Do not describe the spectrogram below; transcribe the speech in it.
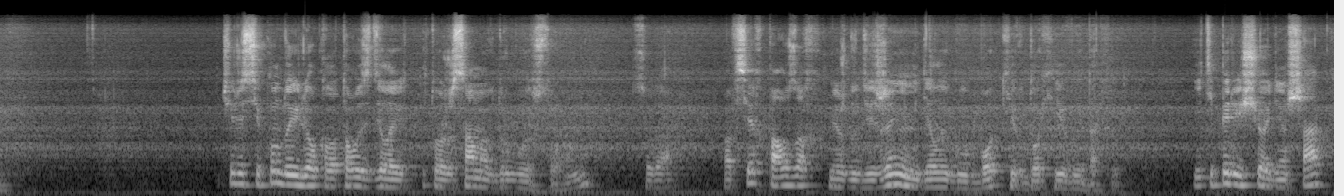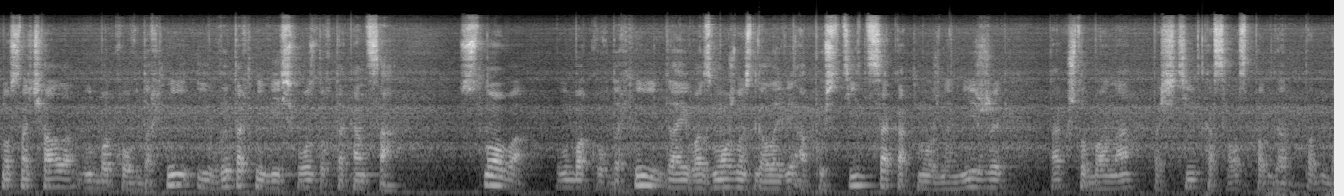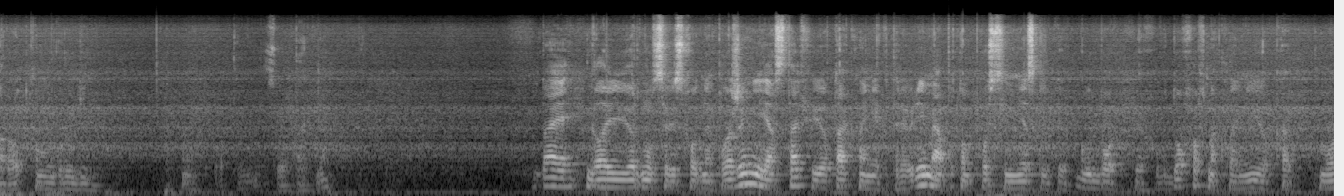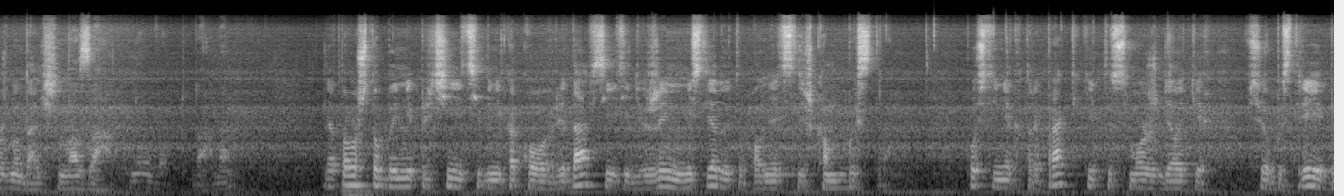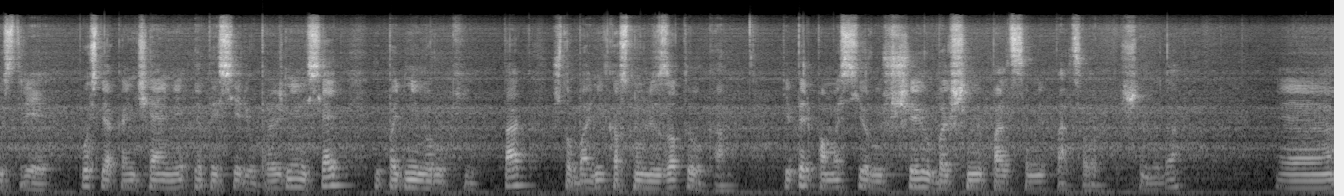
Через секунду или около того сделай то же самое в другую сторону. Сюда. Во всех паузах между движениями делай глубокие вдохи и выдохи. И теперь еще один шаг, но сначала глубоко вдохни и выдохни весь воздух до конца. Снова глубоко вдохни и дай возможность голове опуститься как можно ниже, так, чтобы она почти касалась подбородком груди. Вот, так, да? Дай голове вернуться в исходное положение и оставь ее так на некоторое время, а потом после нескольких глубоких вдохов наклони ее как можно дальше назад. Ну вот. Для того, чтобы не причинить себе никакого вреда, все эти движения не следует выполнять слишком быстро. После некоторой практики ты сможешь делать их все быстрее и быстрее. После окончания этой серии упражнений сядь и подними руки так, чтобы они коснулись затылка. Теперь помассируй шею большими пальцами пальцев. Шею, да? Э,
